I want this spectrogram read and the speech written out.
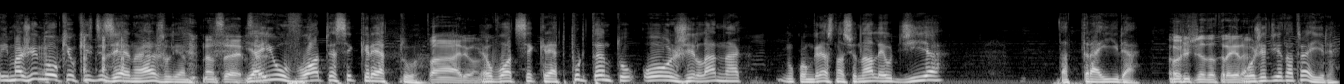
imaginou o que eu quis dizer, não é, Juliano? Não sei. E aí o voto é secreto. Pare, É o voto secreto. Portanto, hoje lá na, no Congresso Nacional é o dia da traíra. Hoje é dia da traíra. Hoje é dia da traíra.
